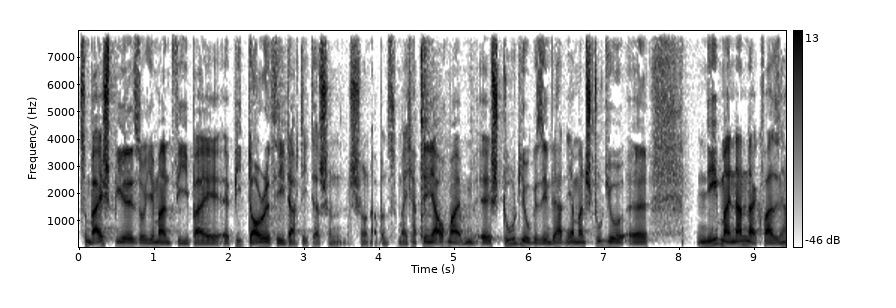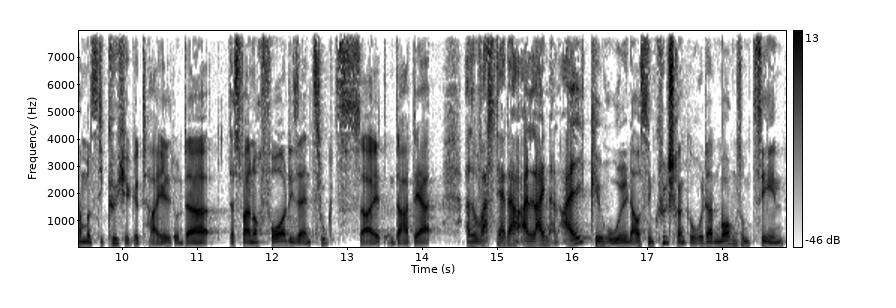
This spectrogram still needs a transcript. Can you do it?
zum Beispiel so jemand wie bei äh, Pete Dorothy dachte ich das schon schon ab und zu mal. Ich habe den ja auch mal im äh, Studio gesehen. Wir hatten ja mal ein Studio äh, nebeneinander quasi, haben uns die Küche geteilt und da das war noch vor dieser Entzugszeit und da hat der also was der da allein an Alkoholen aus dem Kühlschrank geholt hat morgens um zehn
